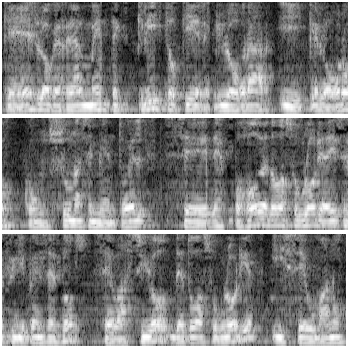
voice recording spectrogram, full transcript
que es lo que realmente Cristo quiere lograr y que logró con su nacimiento. Él se despojó de toda su gloria, dice Filipenses 2, se vació de toda su gloria y se humanó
